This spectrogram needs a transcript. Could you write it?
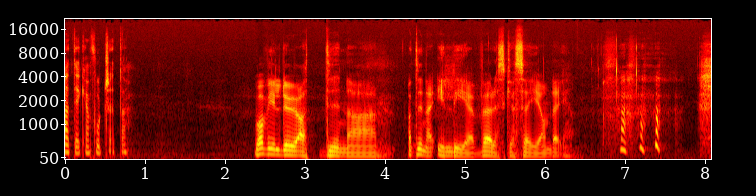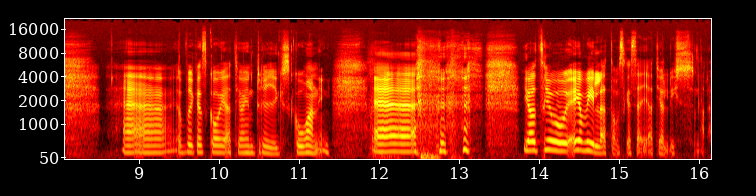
att det kan fortsätta. Vad vill du att dina, att dina elever ska säga om dig? Eh, jag brukar skoja att jag är en dryg skåning. Eh, jag, tror, jag vill att de ska säga att jag lyssnade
